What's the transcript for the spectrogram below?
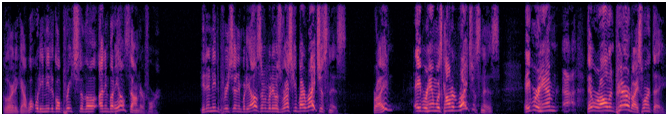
Glory to God. What would he need to go preach to the, anybody else down there for? He didn't need to preach to anybody else. Everybody was rescued by righteousness, right? Abraham was counted righteousness. Abraham, uh, they were all in paradise, weren't they?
